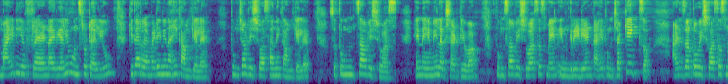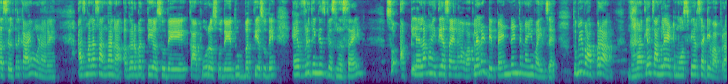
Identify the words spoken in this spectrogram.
My dear friend I really wants to tell you की त्या रेमेडीने नाही काम केलं आहे तुमच्या विश्वासाने काम केलं आहे सो तुमचा विश्वास हे नेहमी लक्षात ठेवा. तुमचा विश्वासच मेन इन्ग्रेडियंट आहे तुमच्या केकचं आणि जर तो विश्वासच नसेल तर काय होणार आहे? आज मला सांगा ना अगरबत्ती असू दे कापूर असू दे धूपबत्ती असू दे everything is business right so आपल्याला माहिती असायला हवं. आपल्याला डिपेंडंट नाही व्हायचं आहे तुम्ही वापरा. घरातल्या चांगल्या ॲटमॉस्फिअरसाठी वापरा.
